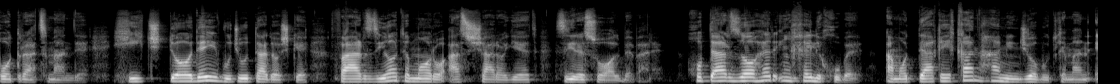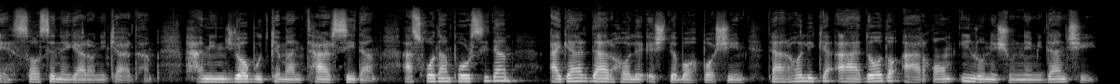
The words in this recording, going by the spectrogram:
قدرتمنده. هیچ داده ای وجود نداشت که فرضیات ما رو از شرایط زیر سوال ببره. خب در ظاهر این خیلی خوبه. اما دقیقا همینجا بود که من احساس نگرانی کردم همینجا بود که من ترسیدم از خودم پرسیدم اگر در حال اشتباه باشیم در حالی که اعداد و ارقام این رو نشون نمیدن چی؟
